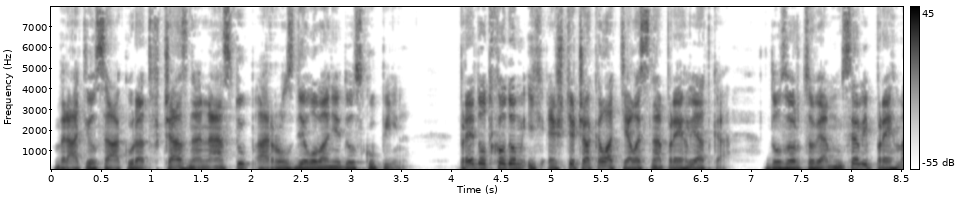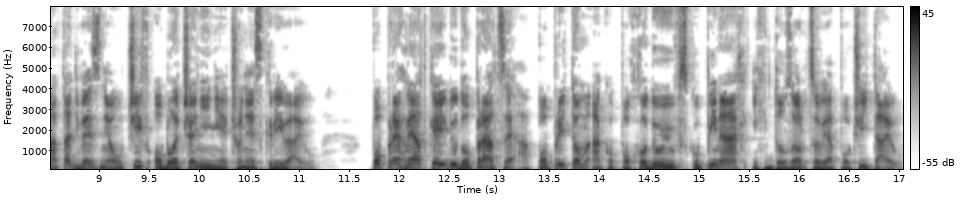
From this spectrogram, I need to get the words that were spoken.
Vrátil sa akurát včas na nástup a rozdeľovanie do skupín. Pred odchodom ich ešte čakala telesná prehliadka. Dozorcovia museli prehmatať väzňov, či v oblečení niečo neskrývajú. Po prehliadke idú do práce a popri tom, ako pochodujú v skupinách, ich dozorcovia počítajú.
